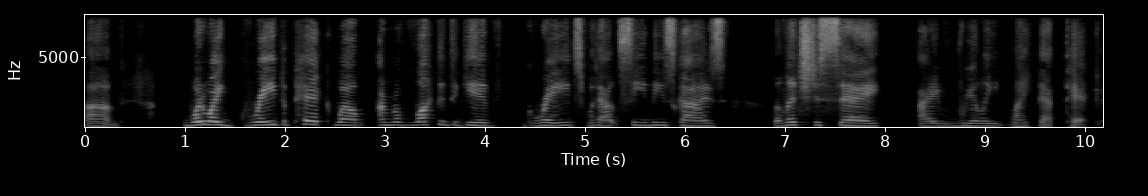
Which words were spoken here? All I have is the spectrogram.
um, what do I grade the pick? Well, I'm reluctant to give grades without seeing these guys, but let's just say I really like that pick.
